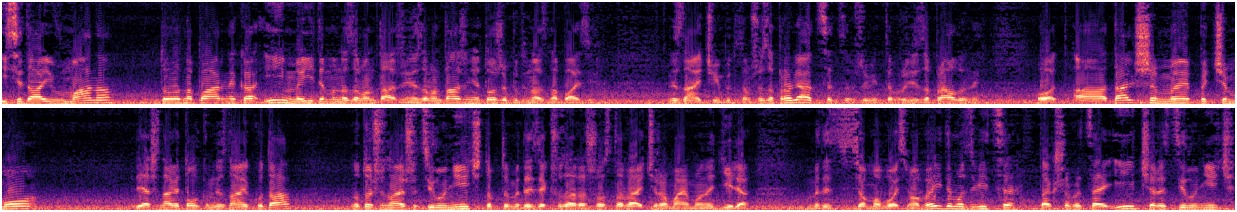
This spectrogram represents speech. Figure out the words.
і сідаю в мана до напарника, і ми їдемо на завантаження. Завантаження теж буде у нас на базі. Не знаю, чи він буде там що заправлятися, це вже він там вроді заправлений. От. А далі ми печемо. Я ще навіть толком не знаю куди. Ну точно знаю, що цілу ніч, тобто ми десь, якщо зараз 6 вечора маємо неділя, ми десь 7-8 вийдемо звідси, так щоб це, і через цілу ніч,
